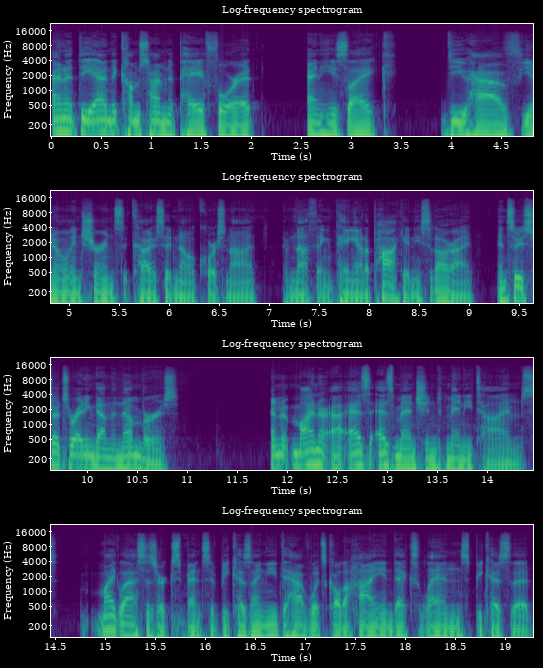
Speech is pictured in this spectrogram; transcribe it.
And at the end it comes time to pay for it and he's like, "Do you have, you know, insurance that covers?" I said, "No, of course not. I have nothing paying out of pocket." And he said, "All right." And so he starts writing down the numbers. And mine are, uh, as as mentioned many times, my glasses are expensive because I need to have what's called a high index lens because the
